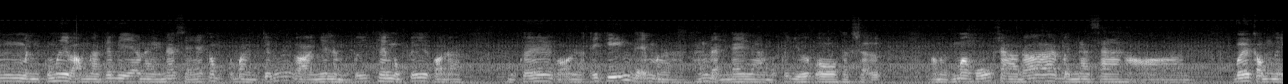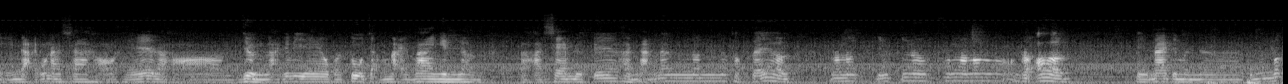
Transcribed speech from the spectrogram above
mình cũng hy vọng là cái video này nó sẽ có một bằng chứng, gọi như là một cái, thêm một cái, gọi là, một cái, gọi là ý kiến để mà khẳng định đây là một cái UFO thật sự và mình cũng mong muốn sau đó bên NASA họ với công nghệ hiện đại của NASA họ thể là họ dừng lại cái video và tua chậm lại vài nghìn lần và họ xem được cái hình ảnh nó, nó, nó thực tế hơn nó nó nó, nó, nó, nó rõ hơn. Thì hôm nay thì mình ờ, cũng rất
